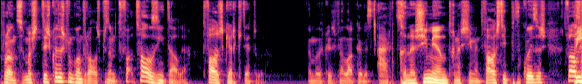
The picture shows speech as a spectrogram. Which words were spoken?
pronto, mas tens coisas que não controlas. Por exemplo, tu, tu falas em Itália, tu falas que arquitetura. É uma das coisas que vem lá à cabeça. Arte, Renascimento. renascimento. Falas tipo de coisas. falas em-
